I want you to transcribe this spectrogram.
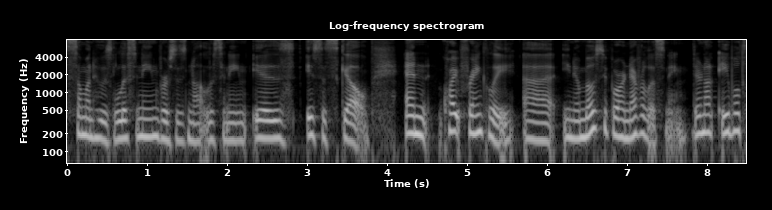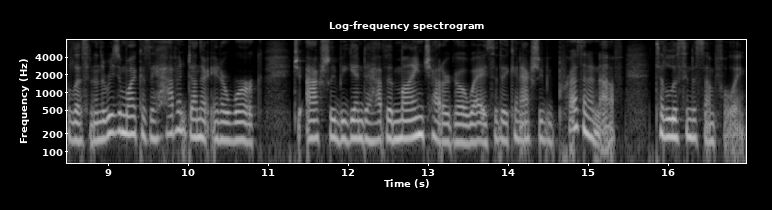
someone who is listening versus not listening is is a skill. And quite frankly uh, you know most people are never listening. They're not able to listen. And the reason why because they haven't done their inner work to actually begin to have the mind chatter go away so they can actually be present enough to listen to some fully.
